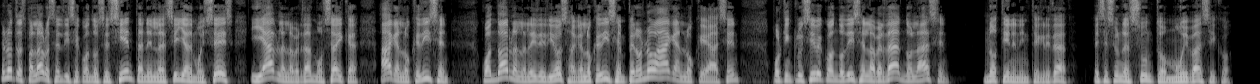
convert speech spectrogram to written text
En otras palabras, él dice, cuando se sientan en la silla de Moisés y hablan la verdad mosaica, hagan lo que dicen. Cuando hablan la ley de Dios, hagan lo que dicen, pero no hagan lo que hacen, porque inclusive cuando dicen la verdad, no la hacen. No tienen integridad. Ese es un asunto muy básico.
